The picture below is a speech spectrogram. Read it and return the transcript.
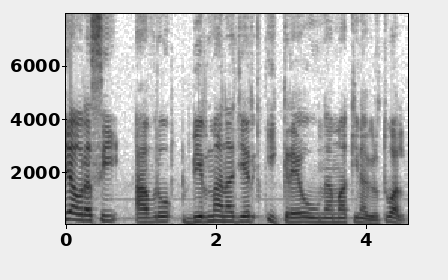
Y ahora sí, abro Beer Manager y creo una máquina virtual.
